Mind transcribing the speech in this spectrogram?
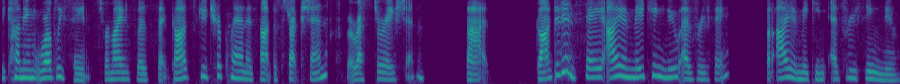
Becoming Worldly Saints, reminds us that God's future plan is not destruction, but restoration. That God didn't say, I am making new everything, but I am making everything new.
